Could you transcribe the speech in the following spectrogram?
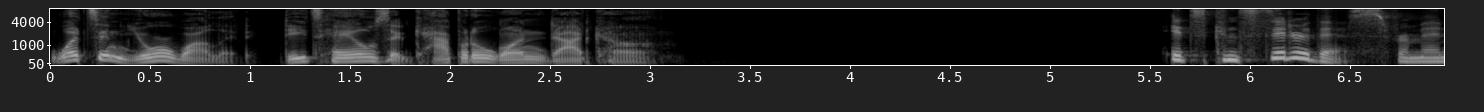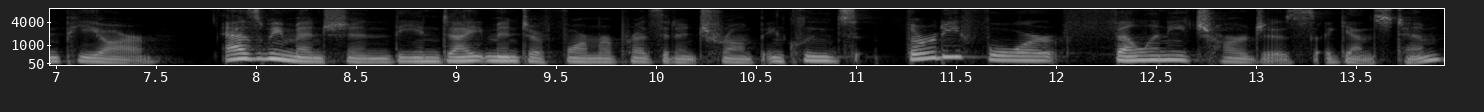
what's in your wallet? Details at CapitalOne.com. It's Consider This from NPR. As we mentioned, the indictment of former President Trump includes 34 felony charges against him.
